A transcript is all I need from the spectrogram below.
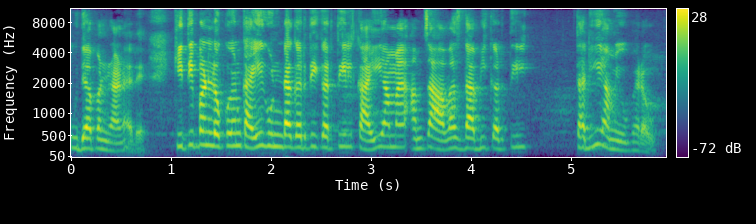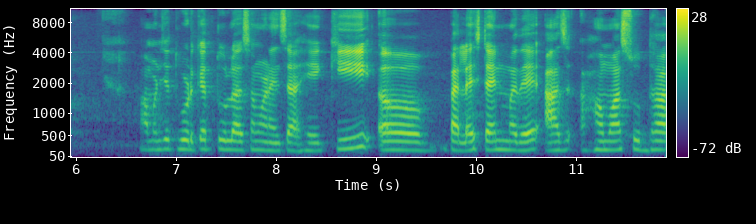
उद्या पण राहणार आहे. किती पण लोक येऊन काही गुंडागर्दी करतील काही आम्हा आमचा आवाज दाबी करतील तरीही आम्ही उभे राहू. हा म्हणजे थोडक्यात तुला असं म्हणायचं आहे की पॅलेस्टाईनमध्ये आज हमाससुद्धा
